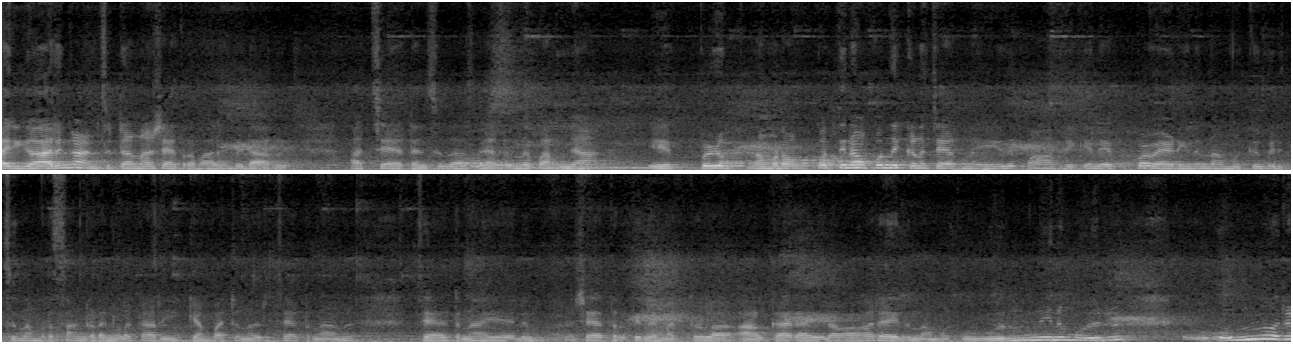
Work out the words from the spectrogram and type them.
പരിഹാരം കാണിച്ചിട്ടാണ് ആ ക്ഷേത്രപാലം വിടാറ്. ആ ചേട്ടൻ സുധാസ് ചേട്ടൻ എന്ന് പറഞ്ഞാൽ എപ്പോഴും നമ്മുടെ ഒപ്പത്തിനൊപ്പം നിൽക്കുന്ന ചേട്ടൻ ഏത് പാതിരിക്കൽ എപ്പോൾ വേണമെങ്കിലും നമുക്ക് വിളിച്ച് നമ്മുടെ സങ്കടങ്ങളൊക്കെ അറിയിക്കാൻ പറ്റുന്ന ഒരു ചേട്ടനാണ് ചേട്ടനായാലും ക്ഷേത്രത്തിലെ മറ്റുള്ള ആൾക്കാരായാലും ആരായാലും നമുക്ക് ഒന്നിനും ഒരു ഒന്നും ഒരു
